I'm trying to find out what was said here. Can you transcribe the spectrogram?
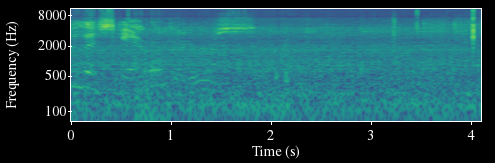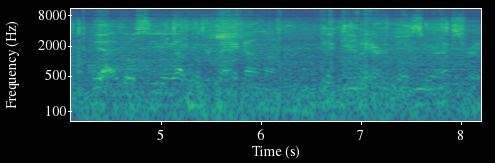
Do they scan them? Okay, here's. Yeah, go see, you gotta put your bag on the big conveyor goes through an x-ray.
